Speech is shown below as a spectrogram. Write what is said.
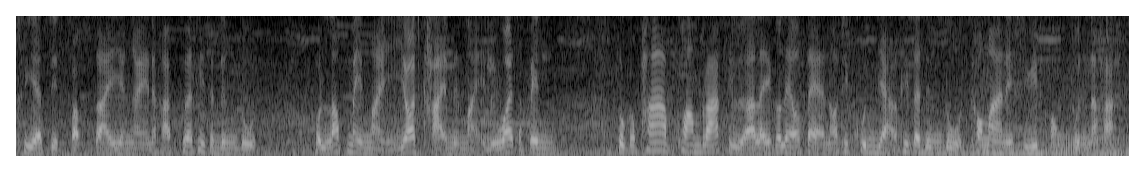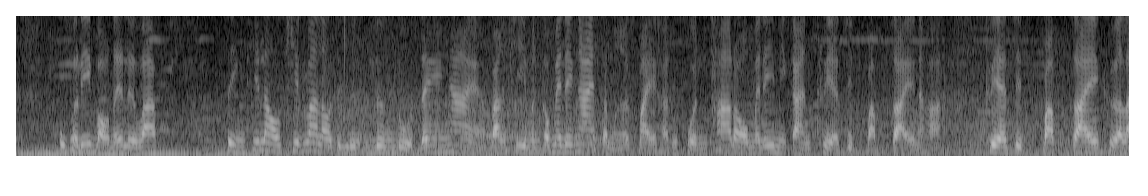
เคลียร์จิตปรับใจยังไงนะคะ เพื่อที่จะดึงดูดผลลัพธ์ใหม่ๆ ยอดขายใหม่ ๆ หรือว่าจะเป็นสุขภาพความรักหรืออะไรก็แล้วแต่เนาะที่คุณอยากที่จะดึงดูดเข้ามาในชีวิตของคุณนะคะครูเพอรี่บอกได้เลยว่า สิ่งที่เราคิดว่าเราจะดึงดูดได้ง่ายๆ บางทีมันก็ไม่ได้ง่ายเสมอไปค่ะทุกคน ถ้าเราไม่ได้มีการเคลียร์จิตปรับใจนะคะ เคลียร์จิตปรับใจคืออะไร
